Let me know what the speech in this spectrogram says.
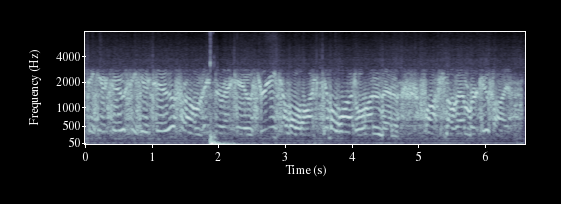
CQ2, CQ2 from Victor Echo 3 kilowatt, kilowatt, London, Fox November 25.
